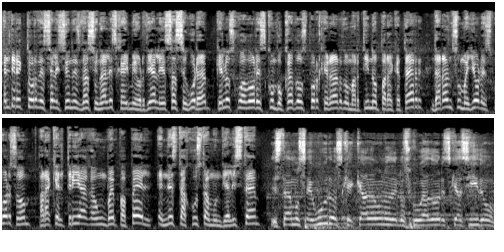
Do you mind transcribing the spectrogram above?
El director de selecciones nacionales, Jaime Ordiales, asegura que los jugadores convocados por Gerardo Martino para Qatar darán su mayor esfuerzo para que el Tri haga un buen papel en esta justa mundialista. Estamos seguros que cada uno de los jugadores que ha sido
